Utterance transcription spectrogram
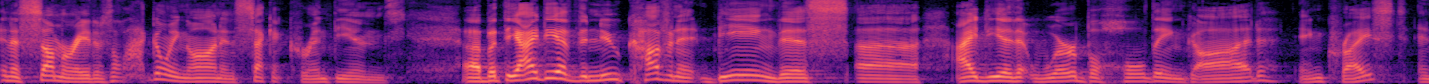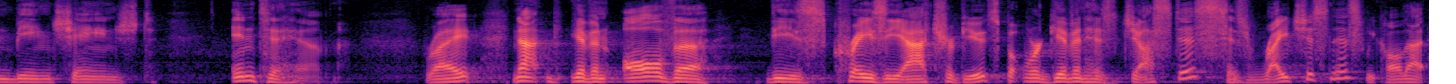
in a summary, there's a lot going on in Second Corinthians uh, but the idea of the new covenant being this uh, idea that we're beholding God in Christ and being changed into Him, right? Not given all the these crazy attributes, but we're given his justice, his righteousness. We call that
